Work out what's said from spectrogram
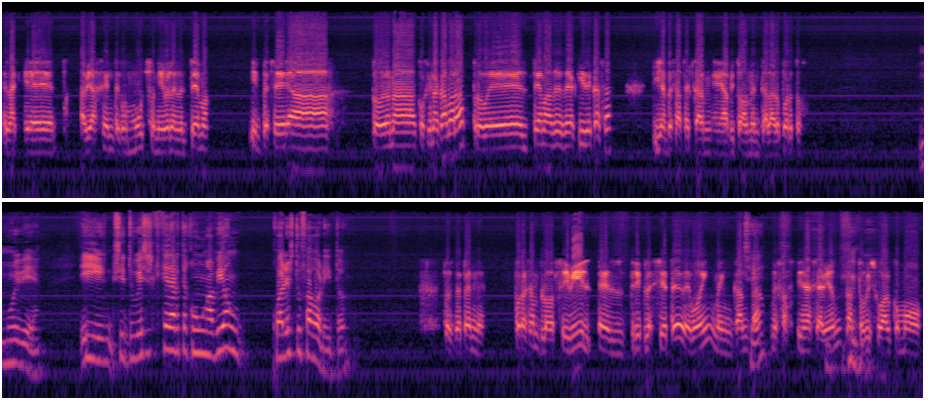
en la que había gente con mucho nivel en el tema. Y empecé a... Probé una, cogí una cámara, probé el tema desde aquí de casa y empecé a acercarme habitualmente al aeropuerto. Muy bien. Y si tuvieses que quedarte con un avión, ¿cuál es tu favorito? Pues depende. Por ejemplo, civil, el 777 de Boeing, me encanta, me fascina ese avión, tanto visual como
